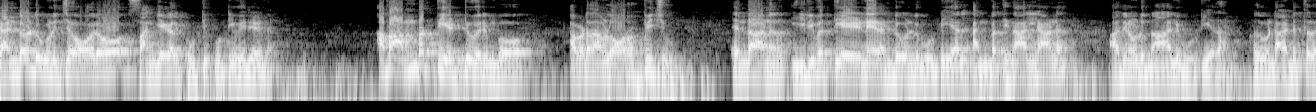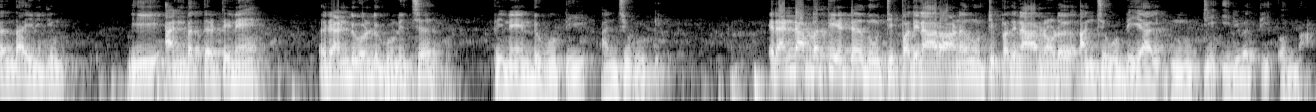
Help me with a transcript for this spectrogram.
രണ്ടുകൊണ്ട് ഗുണിച്ച് ഓരോ സംഖ്യകൾ കൂട്ടി കൂട്ടി വരികയാണ്. അപ്പോൾ അമ്പത്തിയെട്ട് വരുമ്പോൾ അവിടെ നമ്മൾ ഉറപ്പിച്ചു എന്താണ്? ഇരുപത്തിയേഴിനെ രണ്ട് കൊണ്ട് കൂട്ടിയാൽ അൻപത്തിനാലിനാണ് അതിനോട് നാല് കൂട്ടിയതാണ്. അതുകൊണ്ട് അടുത്തത് എന്തായിരിക്കും? ഈ അൻപത്തെട്ടിനെ രണ്ട് കൊണ്ട് ഗുണിച്ച് പിന്നെ എന്ത് കൂട്ടി? അഞ്ച് കൂട്ടി. രണ്ട് അമ്പത്തിയെട്ട് നൂറ്റി പതിനാറാണ് നൂറ്റി പതിനാറിനോട് അഞ്ച് കൂട്ടിയാൽ നൂറ്റി ഇരുപത്തി ഒന്നാണ്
